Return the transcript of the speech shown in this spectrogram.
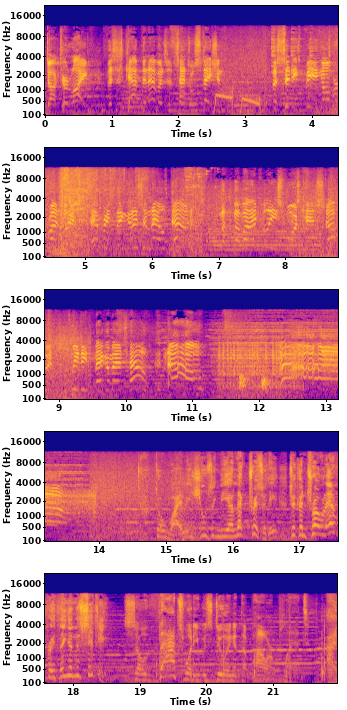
Dr. Light, this is Captain Evans at Central Station. The city's being overrun by everything that isn't nailed down. M- m- my police force can't stop it. We need Mega Man's help now! Ah! Dr. Wily's using the electricity to control everything in the city. So that's what he was doing at the power plant. I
